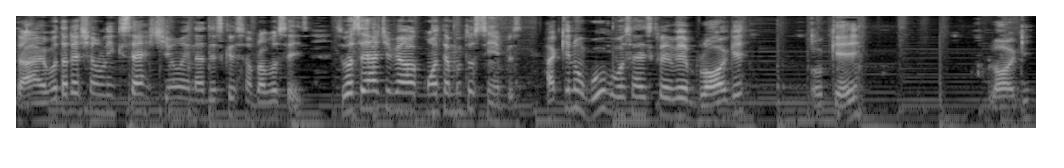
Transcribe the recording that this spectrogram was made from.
tá? Eu vou estar tá deixando o link certinho aí na descrição para vocês. Se você já tiver uma conta, é muito simples. Aqui no Google você vai escrever blog, ok? Blog.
